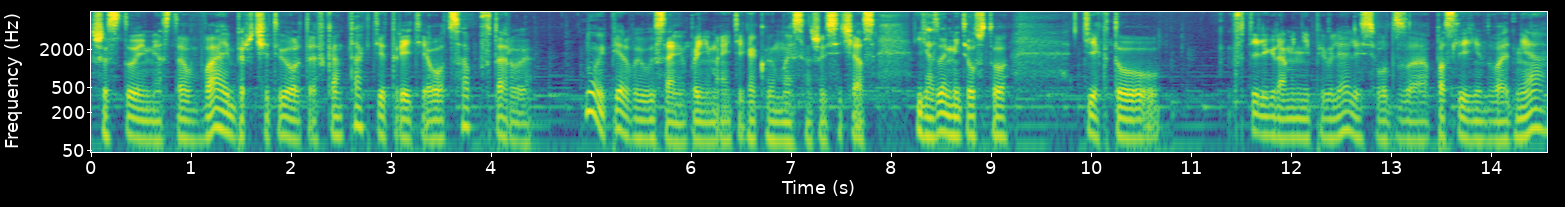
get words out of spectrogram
шестое место, Viber четвертое, ВКонтакте третье, WhatsApp второе. Ну и первый вы сами понимаете, какой мессенджер сейчас. Я заметил, что те, кто в Телеграме не появлялись вот за последние два дня,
